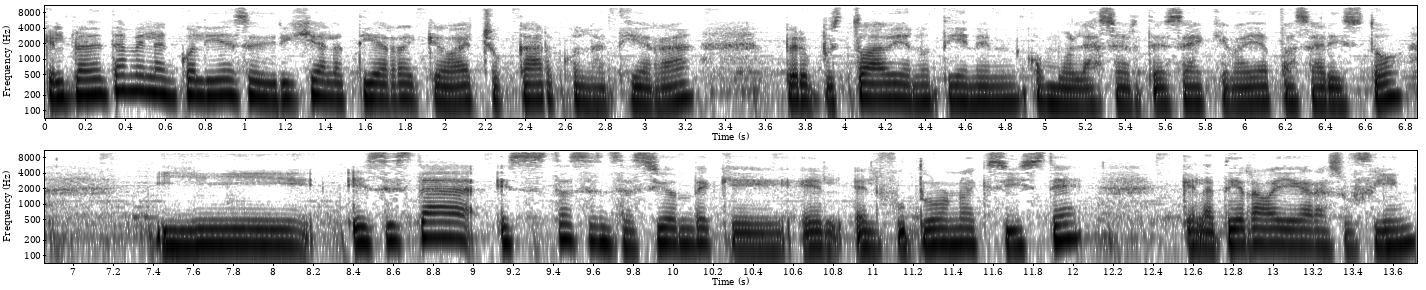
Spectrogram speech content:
que el planeta melancolía se dirige a la Tierra y que va a chocar con la Tierra, pero pues todavía no tienen como la certeza de que vaya a pasar esto. Y es esta, es esta sensación de que el, el futuro no existe, que la Tierra va a llegar a su fin.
